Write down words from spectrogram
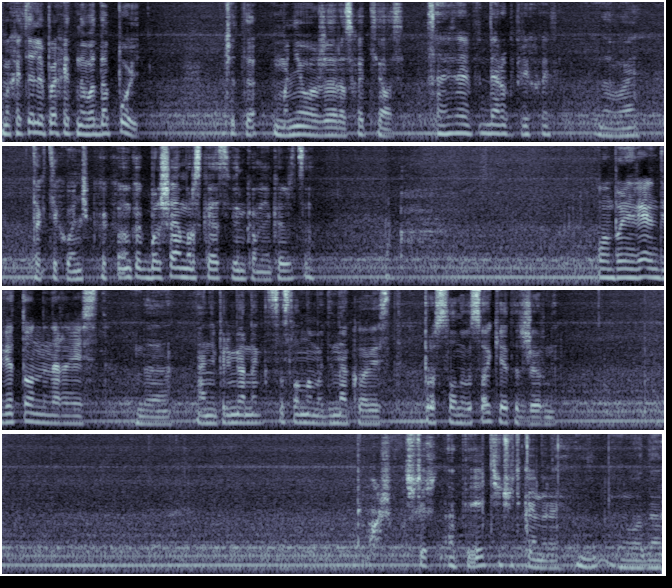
Мы хотели поехать на водопой. Что-то мне уже расхотелось. Смотри, смотри, дорога переходит. Давай. Так тихонечко. Как, ну, как большая морская свинка, мне кажется. Он, блин, реально 2 тонны, наверное, весит. Да. Они примерно со слоном одинаково весят. Просто слон высокий, а этот жирный. Ты можешь Чуть-чуть, отъедь чуть-чуть камеры. Вот, да.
